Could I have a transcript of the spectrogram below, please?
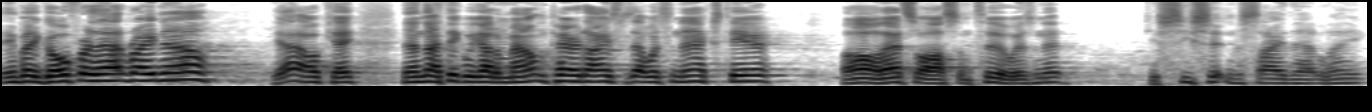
Anybody go for that right now? Yeah, okay. Then I think we got a mountain paradise. Is that what's next here? Oh, that's awesome too, isn't it? You see sitting beside that lake?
